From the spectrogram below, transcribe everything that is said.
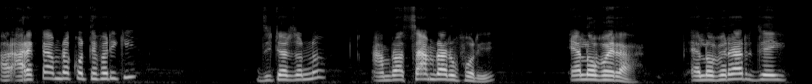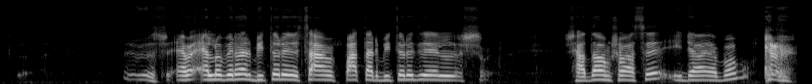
আর আরেকটা আমরা করতে পারি কি, যেটার জন্য আমরা চামড়ার উপরে অ্যালোভেরা অ্যালোভেরার যেই অ্যালোভেরার ভিতরে, চা- পাতার ভিতরে যে সাদা অংশ আছে এটা এবং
